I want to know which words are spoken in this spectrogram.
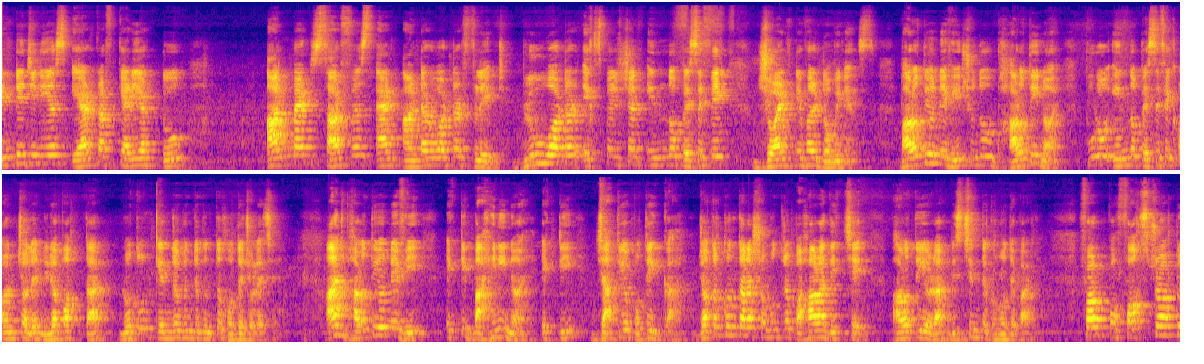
indigenous aircraft carrier two unmanned surface and underwater fleet, blue water expansion Indo-Pacific joint naval dominance. ভারতীয় নেভি শুধু ভারতই নয় পুরো ইন্দো প্যাসিফিক অঞ্চলের নিরাপত্তার নতুন কেন্দ্রবিন্দু কিন্তু হতে চলেছে। আজ ভারতীয় নেভি একটি বাহিনী নয় একটি জাতীয় প্রতিজ্ঞা। যতক্ষণ তারা সমুদ্র পাহারা দিচ্ছে ভারতীয়রা নিশ্চিন্তে ঘুমোতে পারে। From Foxtrot to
